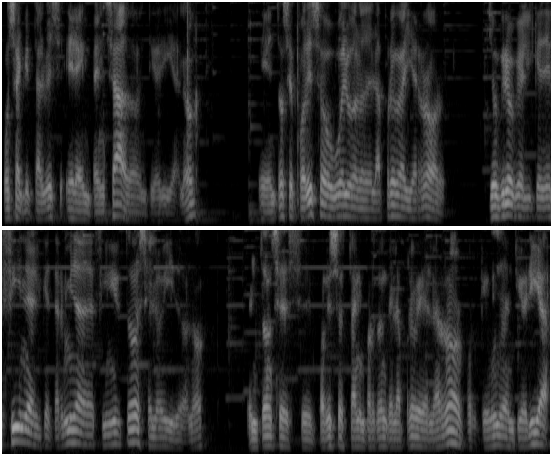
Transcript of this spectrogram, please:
cosa que tal vez era impensado en teoría, ¿no? Eh, entonces por eso vuelvo a lo de la prueba y error. Yo creo que el que define, el que termina de definir todo es el oído, ¿no? Entonces, eh, por eso es tan importante la prueba y el error, porque uno en teoría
